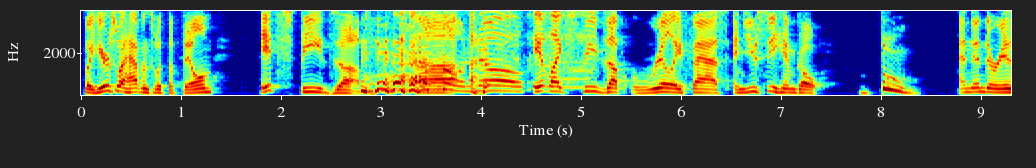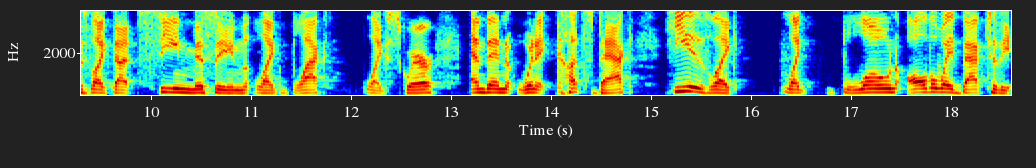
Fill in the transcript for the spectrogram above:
but here's what happens with the film. It speeds up. Uh, oh no. it like speeds up really fast and you see him go boom and then there is like that scene missing like black like square and then when it cuts back he is like like blown all the way back to the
